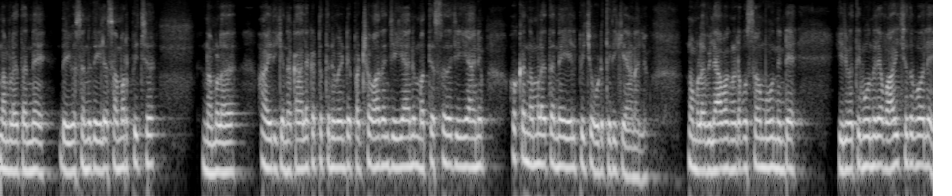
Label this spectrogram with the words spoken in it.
നമ്മളെ തന്നെ ദൈവസന്നിധിയിൽ സമർപ്പിച്ച് നമ്മൾ ആയിരിക്കുന്ന കാലഘട്ടത്തിന് വേണ്ടി പക്ഷപാതം ചെയ്യാനും മധ്യസ്ഥത ചെയ്യാനും ഒക്കെ നമ്മളെ തന്നെ ഏൽപ്പിച്ചു കൊടുത്തിരിക്കുകയാണല്ലോ. നമ്മൾ വിലാപങ്ങളുടെ പുസ്തകം മൂന്നിന്റെ ഇരുപത്തിമൂന്നിലെ വായിച്ചതുപോലെ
